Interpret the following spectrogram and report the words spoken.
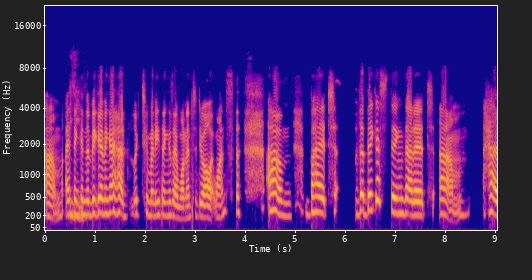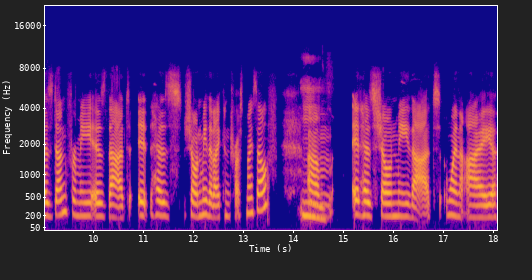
Um, I mm-hmm. think in the beginning I had like too many things I wanted to do all at once. um, but the biggest thing that it um, has done for me is that it has shown me that I can trust myself. Mm. Um, it has shown me that when I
